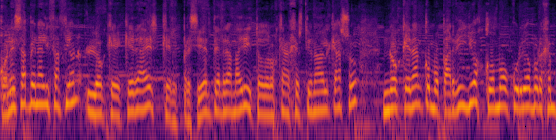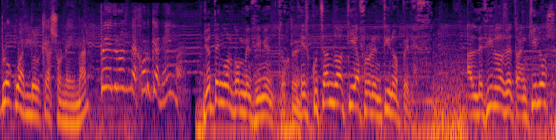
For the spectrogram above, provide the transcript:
Con esa penalización lo que queda es que el presidente del Real Madrid y todos los que han gestionado el caso no quedan como pardillos como ocurrió por ejemplo cuando el caso Neymar. Pedro es mejor que Neymar. Yo tengo el convencimiento, escuchando aquí a Florentino Pérez, al decirlos de tranquilos,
